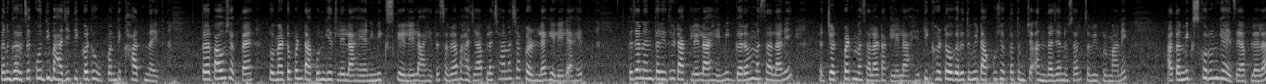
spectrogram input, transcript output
पण घरचं कोणती भाजी तिखट होऊ पण ते खात नाहीत. तर पाहू शकताय टोमॅटो पण टाकून घेतलेला आहे आणि मिक्स केलेला आहे. तर सगळ्या भाज्या आपल्या छान अशा कडल्या गेलेल्या आहेत. त्याच्यानंतर इथे टाकलेला आहे मी गरम मसाला आणि चटपट मसाला टाकलेला आहे. तिखट वगैरे तुम्ही टाकू शकता तुमच्या अंदाजानुसार चवीप्रमाणे. आता मिक्स करून घ्यायचं आहे आपल्याला.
